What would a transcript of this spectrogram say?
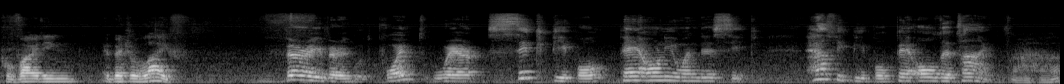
providing a better life. Very, very good point. Where sick people pay only when they're sick, healthy people pay all the time Uh-huh.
